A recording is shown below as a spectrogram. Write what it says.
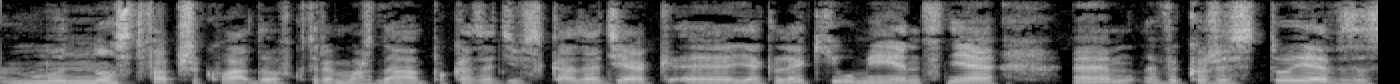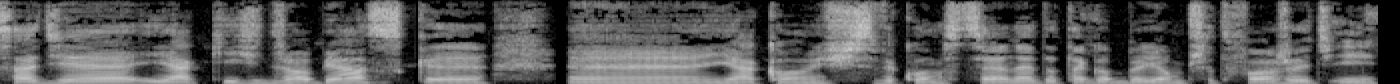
mnóstwa przykładów, które można pokazać i wskazać, jak, e, jak Leki umiejętnie wykorzystuje w zasadzie jakiś drobiazg, e, e, jakąś zwykłą scenę do tego, by ją przetworzyć i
